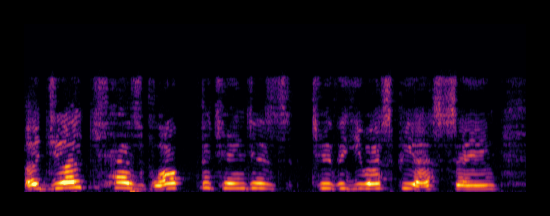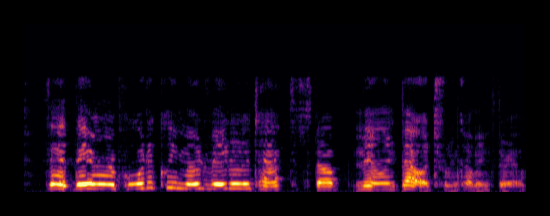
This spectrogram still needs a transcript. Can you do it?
a judge has blocked the changes to the USPS, saying that they are a politically motivated attack to stop mail in ballots from coming through.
